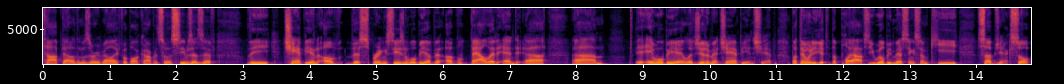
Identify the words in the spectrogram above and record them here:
topped out of the Missouri Valley Football Conference. So it seems as if the champion of this spring season will be a, a valid and uh, um, it will be a legitimate championship. But then when you get to the playoffs, you will be missing some key subjects. So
